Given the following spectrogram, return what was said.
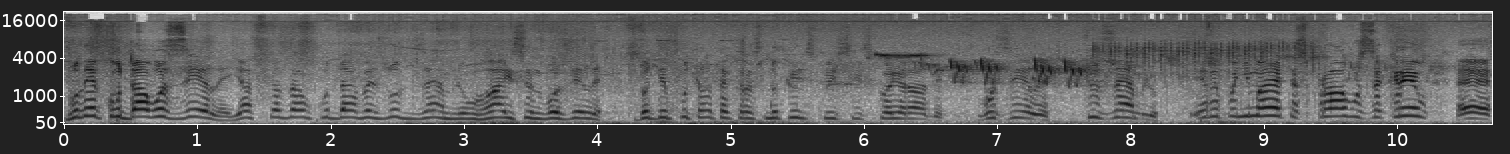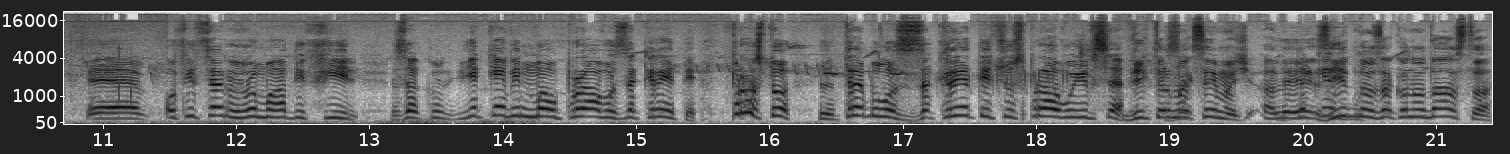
Були куди возили. Я сказав, куди везуть землю. В Гайсен возили до депутата Краснопільської сільської ради. Возили цю землю. І ви розумієте, справу закрив е, е, офіцер громади Філь. Яке він мав право закрити? Просто е, треба було закрити цю справу і все. Віктор За- Максимович, але Таке згідно законодавства,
